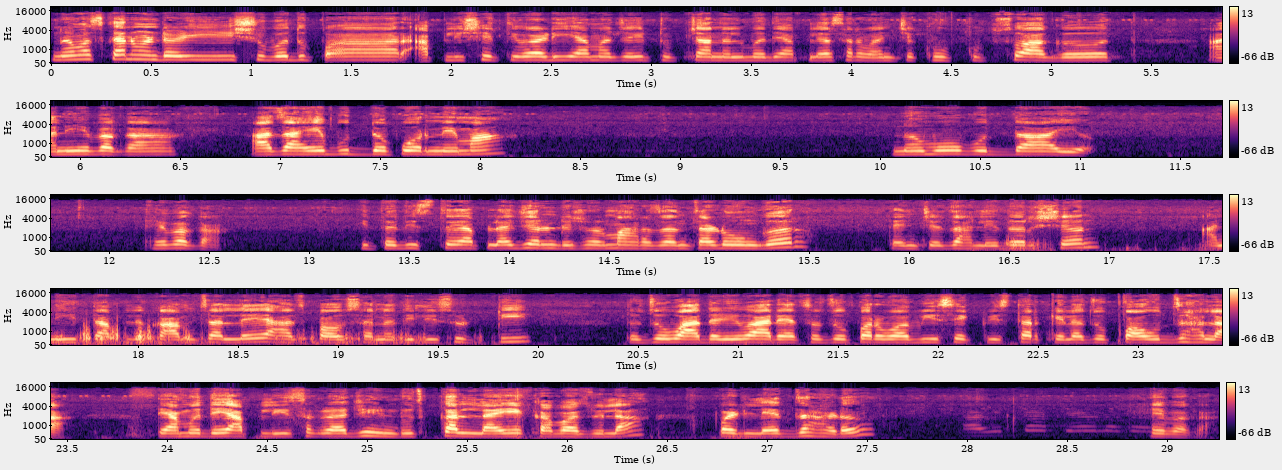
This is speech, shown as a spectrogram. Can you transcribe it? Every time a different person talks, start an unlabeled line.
नमस्कार मंडळी शुभ दुपार. आपली शेतीवाडी या माझ्या युट्यूब चॅनलमध्ये आपल्या सर्वांचे खूप खूप स्वागत. आणि हे बघा आज आहे बुद्ध पौर्णिमा. नमो बुद्धाय. हे बघा इथं दिसतोय आपल्या जरंडेश्वर महाराजांचा डोंगर. त्यांचे झाले दर्शन. आणि इथं आपलं काम चाललंय. आज पावसानं दिली सुट्टी. तर जो वादळी वाऱ्याचा जो परवा वीस एकवीस तारखेला जो पाऊस झाला त्यामध्ये आपली सगळा झेंडूच कल्ला एका बाजूला पडल्यात झाडं. हे बघा.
